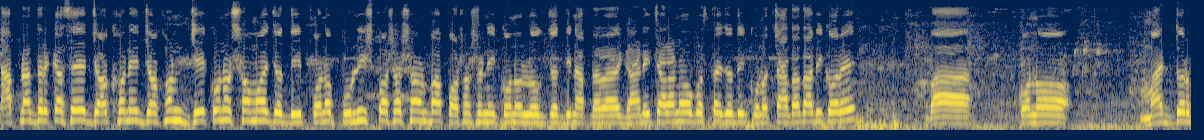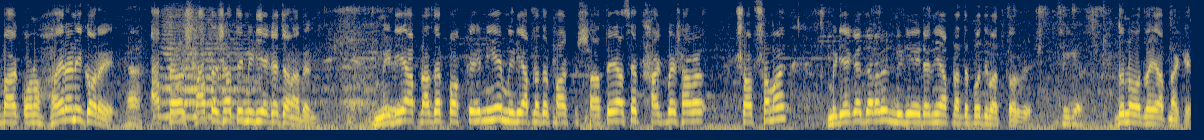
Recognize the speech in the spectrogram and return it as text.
আপনাদের কাছে যখনই যখন যে কোনো সময় যদি কোনো পুলিশ প্রশাসন বা প্রশাসনিক কোনো লোক যদি আপনারা গাড়ি চালানো অবস্থায় যদি কোনো চাঁদা দাবি করে বা কোনো মারধর বা কোনো হয়রানি করে হ্যাঁ। আপনারা সাথে সাথে মিডিয়াকে জানাবেন। মিডিয়া আপনাদের পক্ষে নিয়ে মিডিয়া আপনাদের সাথে আছে থাকবে সারা সব সময় মিডিয়াকে জানাবেন মিডিয়া এটা নিয়ে আপনাদের প্রতিবাদ করবে। ঠিক আছে। ধন্যবাদ ভাই আপনাকে।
